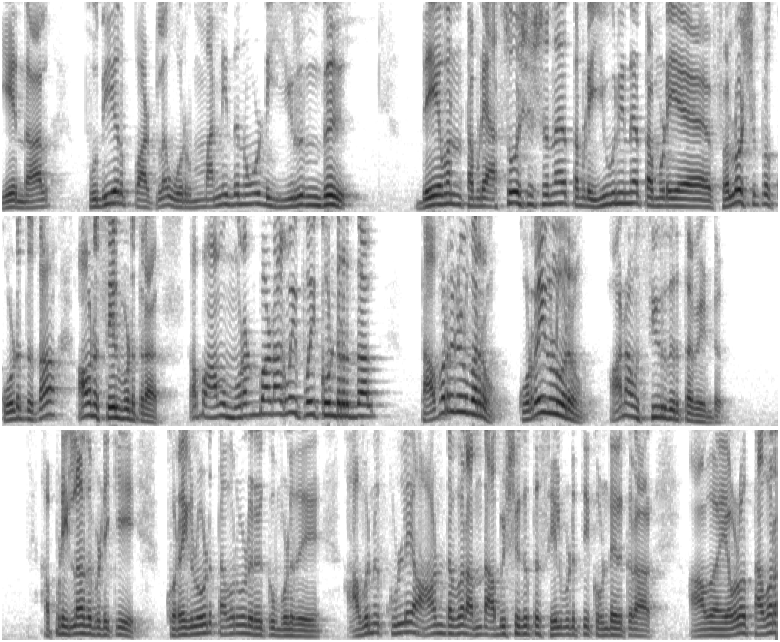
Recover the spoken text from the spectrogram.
ஏனால் புதிய பாட்டில் ஒரு மனிதனோடு இருந்து தேவன் தம்முடைய அசோசியேஷனை தம்முடைய யூனியனை தம்முடைய ஃபெலோஷிப்பை கொடுத்து தான் அவனை செயல்படுத்துகிறார் அப்போ அவன் முரண்பாடாகவே போய் கொண்டிருந்தால் தவறுகள் வரும் குறைகள் வரும். ஆனால் அவன் சீர்திருத்த வேண்டும். அப்படி இல்லாதபடிக்கு குறைகளோடு தவறோடு இருக்கும் பொழுது அவனுக்குள்ளே ஆண்டவர் அந்த அபிஷேகத்தை செயல்படுத்தி கொண்டு இருக்கிறார் அவன் எவ்வளோ தவற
